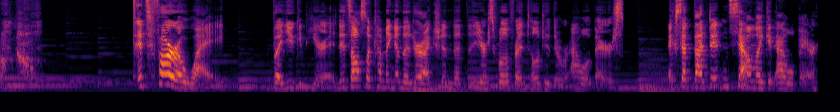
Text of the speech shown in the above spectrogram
Oh no. It's far away, but you can hear it. It's also coming in the direction that your squirrel friend told you there were owl bears. Except that didn't sound like an owl bear.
